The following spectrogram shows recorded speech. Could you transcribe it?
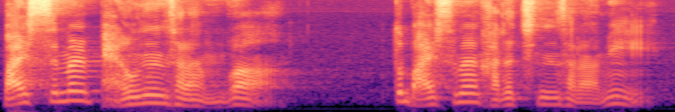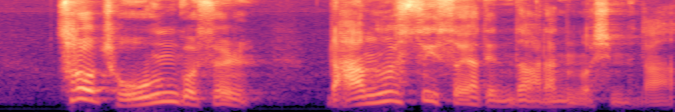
말씀을 배우는 사람과 또 말씀을 가르치는 사람이 서로 좋은 것을 나눌 수 있어야 된다라는 것입니다.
